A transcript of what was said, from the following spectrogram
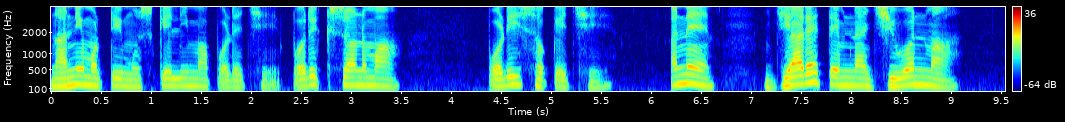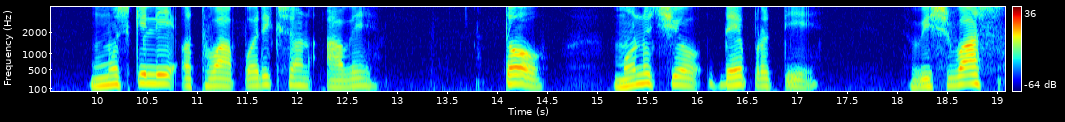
નાની મોટી મુશ્કેલીમાં પડે છે, પરીક્ષણમાં પડી શકે છે અને જ્યારે તેમના જીવનમાં મુશ્કેલી અથવા પરીક્ષણ આવે, તો મનુષ્યો દેહ પ્રત્યે વિશ્વાસ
